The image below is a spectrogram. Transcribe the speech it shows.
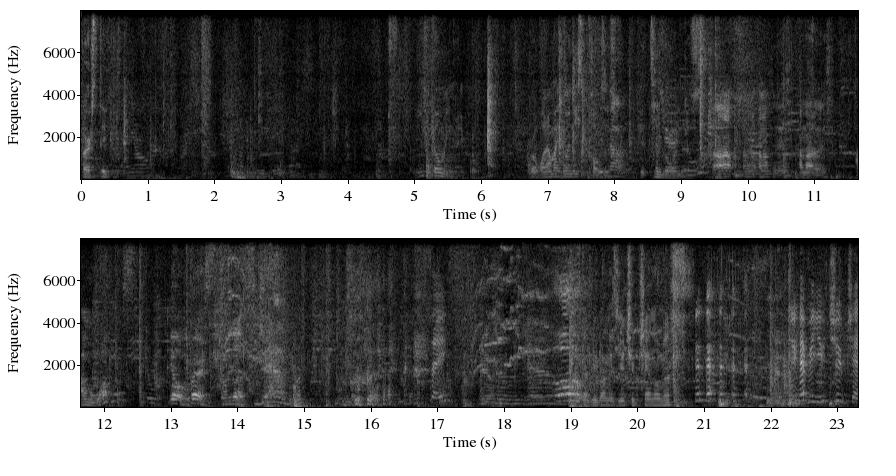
first take. Are you filming me, bro? Bro, why am I doing these poses? Get Tebow in this. Uh, I'm, I'm this. I'm out of this. I'm a what? Yo, first, from the jam. Say. Got be on his YouTube channel, Miss. Do you have a YouTube channel?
